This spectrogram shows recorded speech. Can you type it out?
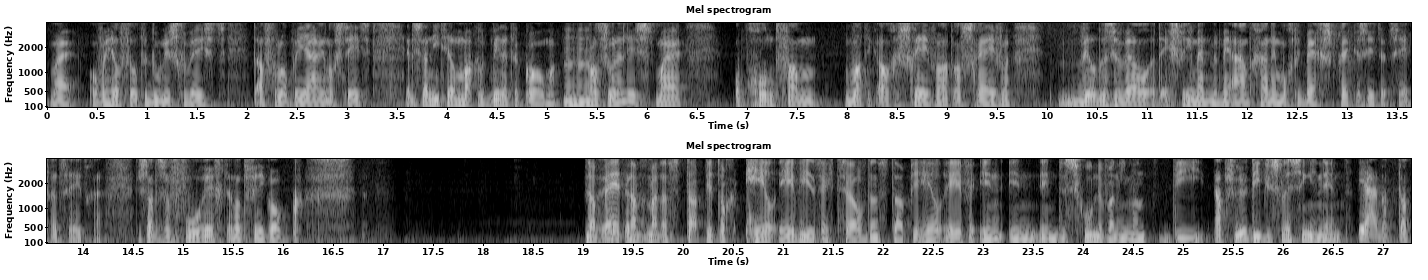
Waar over heel veel te doen is geweest de afgelopen jaren nog steeds. Het is daar niet heel makkelijk binnen te komen als journalist. Maar op grond van wat ik al geschreven had als schrijver. wilden ze wel het experiment met mij aangaan. en mocht ik bij gesprekken zitten, et cetera, et cetera. Dus dat is een voorrecht en dat vind ik ook. Dan ben dan, maar dan stap je toch heel even, je zegt zelf, dan stap je heel even in, in, in de schoenen van iemand die Absoluut. die beslissingen neemt. Ja, dat, dat,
